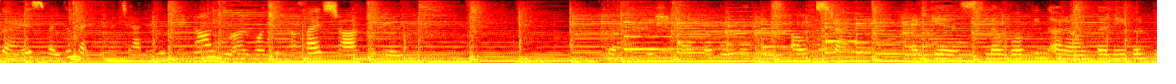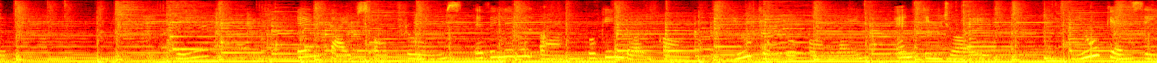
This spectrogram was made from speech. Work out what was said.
guys, welcome back to my channel and now you are watching a 5 star hotel. The location of the hotel is outstanding and guests love walking around the neighborhood. There are 10 types of rooms available on booking.com. You can book online and enjoy it. You can see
